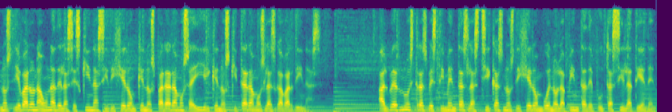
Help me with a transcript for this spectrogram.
Nos llevaron a una de las esquinas y dijeron que nos paráramos ahí y que nos quitáramos las gabardinas. Al ver nuestras vestimentas las chicas nos dijeron bueno la pinta de putas sí la tienen.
